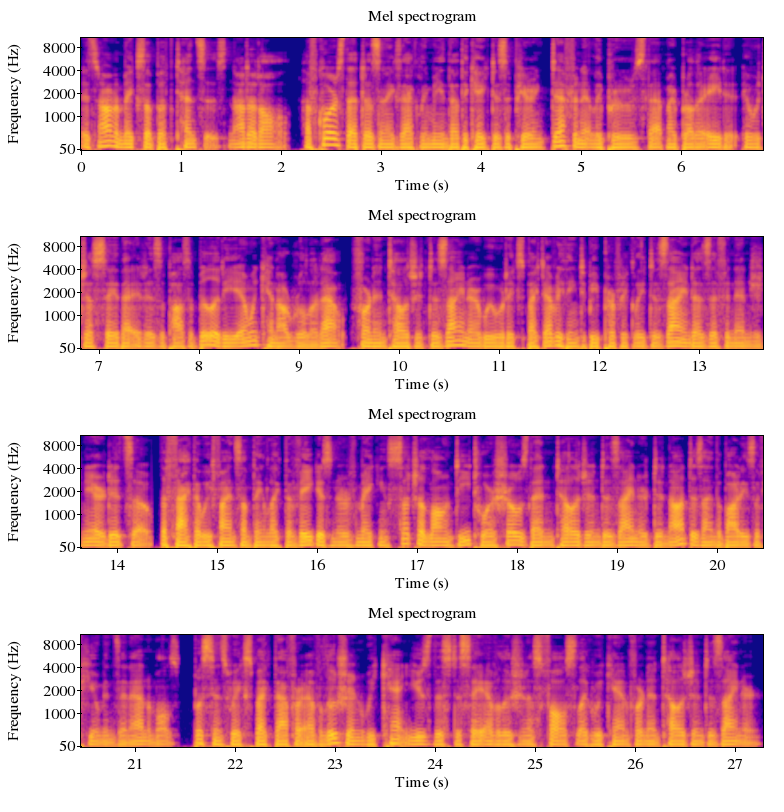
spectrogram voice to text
It's not a mix-up of tenses, not at all. Of course, that doesn't exactly mean that the cake disappearing definitely proves that my brother ate it. It would just say that it is a possibility and we cannot rule it out. For an intelligent designer, we would expect everything to be perfectly designed as if an engineer did so. The fact that we find something like the vagus nerve making such a long detour shows that intelligent designer did not design the bodies of humans and animals. But since we expect that for evolution, we can't use this to say evolution is false like we can for an intelligent designer.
